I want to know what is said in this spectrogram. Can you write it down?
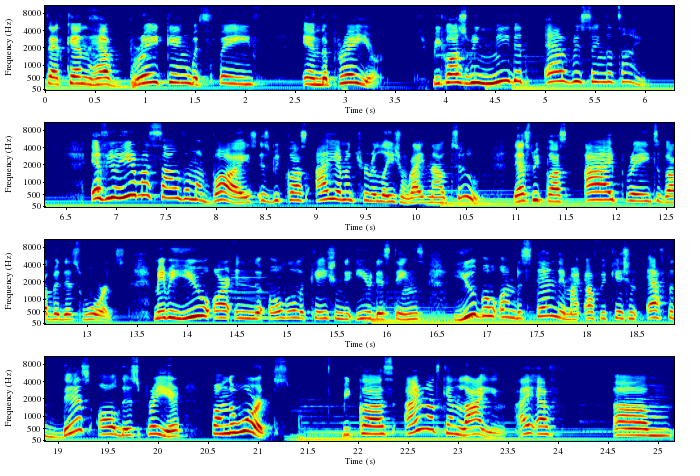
that can have breaking with faith in the prayer because we need it every single time. If you hear my sound from my voice, it's because I am in tribulation right now too. That's because I pray to God with these words. Maybe you are in the old location to hear these things. You go understanding my application after this all this prayer from the words. Because I'm not can lying. I have um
